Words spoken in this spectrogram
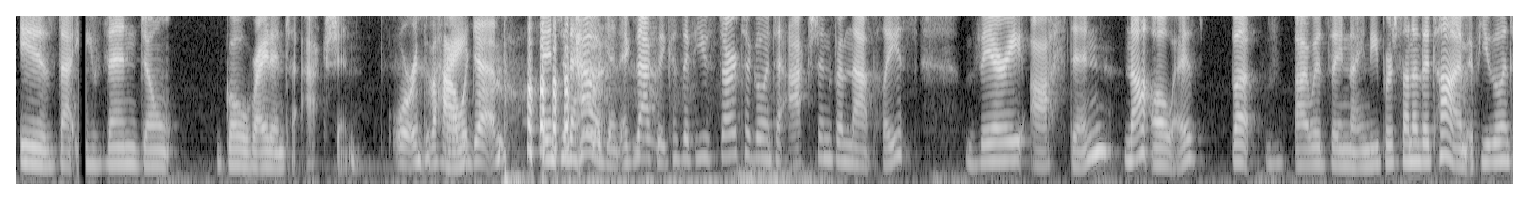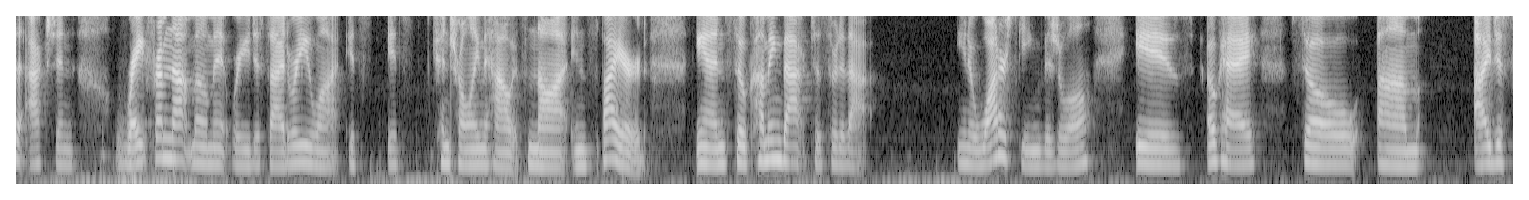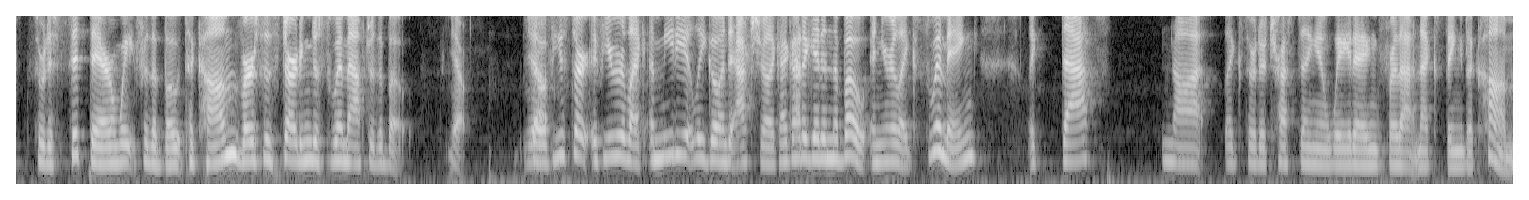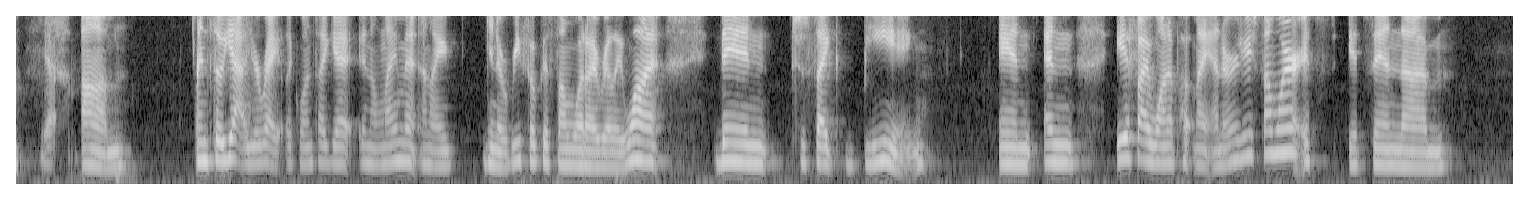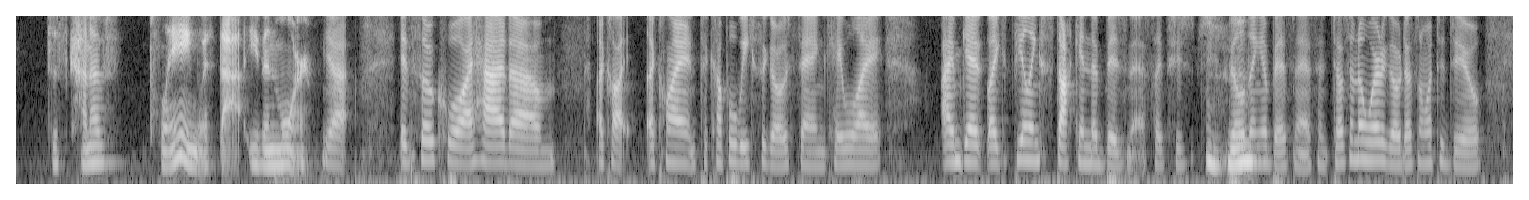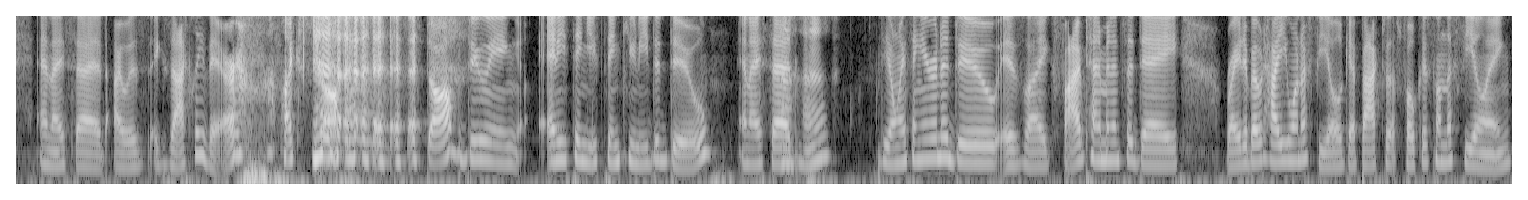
is that you then don't go right into action or into the how right? again. into the how again, exactly. Because if you start to go into action from that place, very often, not always, but I would say 90% of the time, if you go into action right from that moment where you decide where you want, it's it's controlling the how, it's not inspired. And so coming back to sort of that you know water skiing visual is okay so um, I just sort of sit there and wait for the boat to come versus starting to swim after the boat. Yeah. So if you start, if you're like immediately go into action, like I got to get in the boat, and you're like swimming, like that's not like sort of trusting and waiting for that next thing to come. Yeah. Um, and so yeah, you're right. Like once I get in alignment and I, you know, refocus on what I really want, then just like being and and if I want to put my energy somewhere, it's it's in um just kind of playing with that even more. Yeah. It's so cool. I had um, a, cli- a client a couple weeks ago saying, okay, well, I, I'm get like feeling stuck in the business. Like she's, she's mm-hmm. building a business and doesn't know where to go, doesn't know what to do. And I said, I was exactly there. I'm like, stop, stop doing anything you think you need to do. And I said, uh-huh. the only thing you're going to do is like five, ten minutes a day, write about how you want to feel, get back to the focus on the feeling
